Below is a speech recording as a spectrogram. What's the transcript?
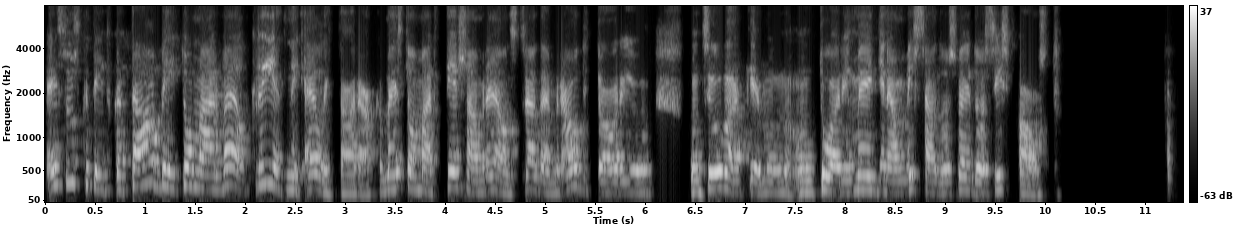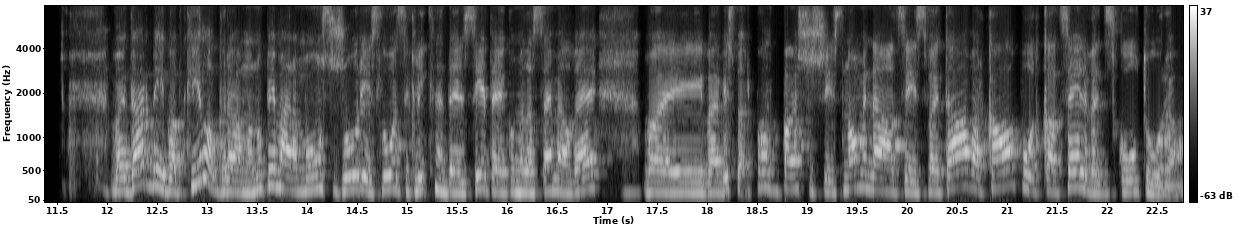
es uzskatītu, ka tā bija tomēr vēl krietni elitārāka. Mēs tomēr tiešām reāli strādājam ar auditoriju un, un cilvēkiem, un, un to arī mēģinām visādos veidos izpaust. Vai darbība ap kilogramu, nu, piemēram, mūsu žūrijas locekļu iknedēļas ieteikumi LSMLV vai, vai vispār pašas šīs nominācijas, vai tā var kalpot kā ceļvedis kultūrā?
